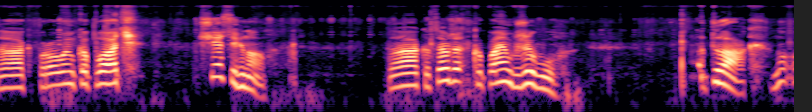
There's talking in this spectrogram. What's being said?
Так, пробуємо копати. Ще сигнал. Так, оце вже копаємо вживу. Так, ну,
